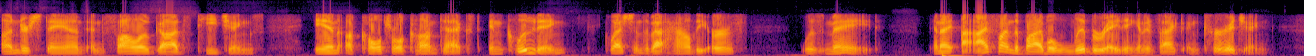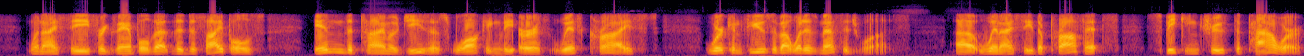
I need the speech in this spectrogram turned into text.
understand, and follow God's teachings in a cultural context, including questions about how the earth was made. And I, I find the Bible liberating and, in fact, encouraging when I see, for example, that the disciples in the time of Jesus walking the earth with Christ were confused about what his message was uh, when I see the prophets speaking truth to power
